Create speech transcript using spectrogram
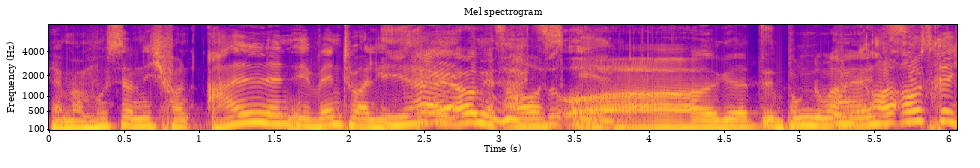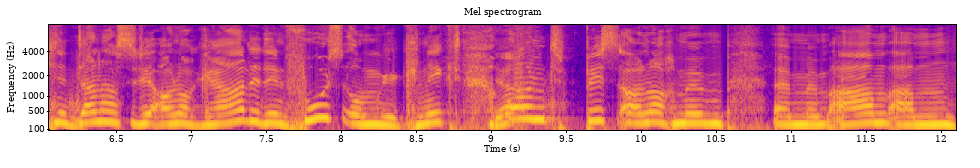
Ja, man muss ja nicht von allen Eventualitäten ausgehen. oh, Punkt Nummer Und eins. au- ausgerechnet dann hast du dir auch noch gerade den Fuß umgeknickt Ja. und bist auch noch mit, dem- äh, mit dem Arm am,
